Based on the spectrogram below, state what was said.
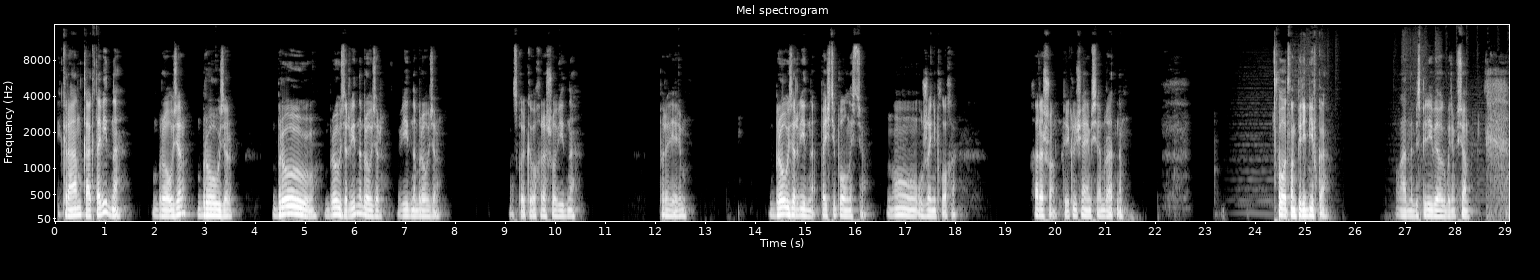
Экран как-то видно. Браузер. Браузер. Броу. Браузер. Видно браузер? Видно браузер. Насколько его хорошо видно. Проверим. Браузер видно почти полностью. Ну, уже неплохо. Хорошо, переключаемся обратно. Вот вам перебивка. Ладно, без перебивок будем. Все.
